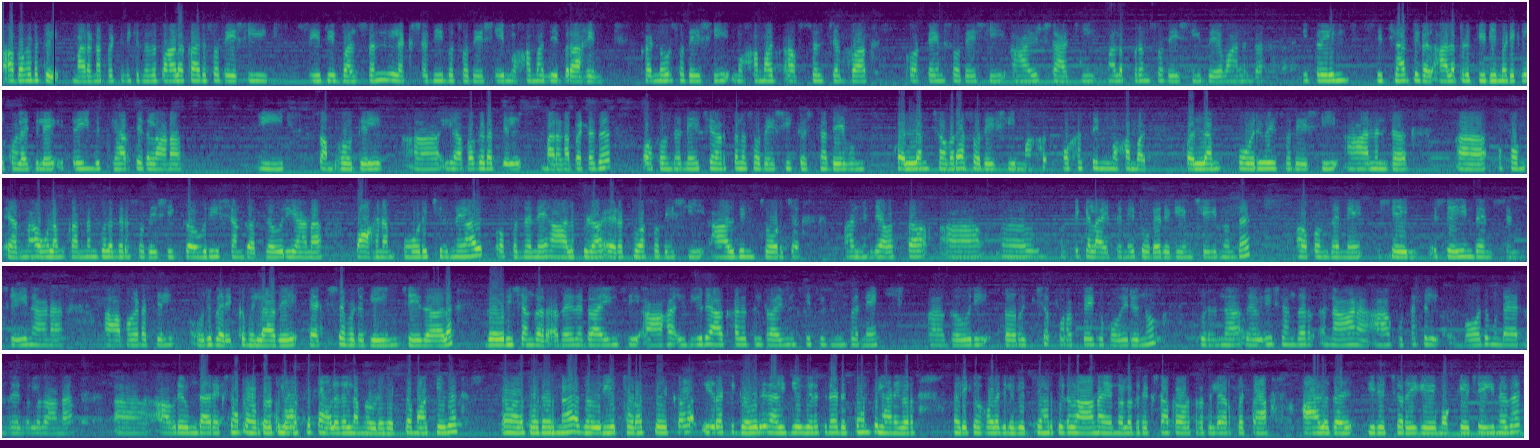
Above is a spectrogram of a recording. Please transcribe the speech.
അപകടത്തിൽ മരണപ്പെട്ടിരിക്കുന്നത് പാലക്കാട് സ്വദേശി ശ്രീദീപ് വത്സൻ ലക്ഷദ്വീപ് സ്വദേശി മുഹമ്മദ് ഇബ്രാഹിം കണ്ണൂർ സ്വദേശി മുഹമ്മദ് അഫ്സൽ ജബ്ബാർ കോട്ടയം സ്വദേശി ആയുഷ് ഷാജി മലപ്പുറം സ്വദേശി ദേവാനന്ദ്. ഇത്രയും വിദ്യാർത്ഥികൾ ആലപ്പുഴ ടി ഡി മെഡിക്കൽ കോളേജിലെ ഇത്രയും വിദ്യാർത്ഥികളാണ് ഈ സംഭവത്തിൽ ഈ അപകടത്തിൽ മരണപ്പെട്ടത്. ഒപ്പം തന്നെ ചേർത്തല സ്വദേശി കൃഷ്ണദേവും കൊല്ലം ചവറ സ്വദേശി മഹ- മുഹസിൻ മുഹമ്മദ് കൊല്ലം പോരുവൈ സ്വദേശി ആനന്ദ് ഒപ്പം എറണാകുളം കണ്ണൻകുളങ്ങര സ്വദേശി ഗൗരി ശങ്കർ. ഗൗരിയാണ് വാഹനം ഓടിച്ചിരുന്നയാൾ. ഒപ്പം തന്നെ ആലപ്പുഴ എടത്തുവ സ്വദേശി ആൽവിൻ ജോർജ് ആൽവിന്റെ അവസ്ഥ ക്രിട്ടിക്കലായി തന്നെ തുടരുകയും ചെയ്യുന്നുണ്ട്. ഒപ്പം തന്നെ ഷെയ്ൻ ഷെയ്ൻ ടെൻഷൻ ഷെയ്നാണ് അപകടത്തിൽ ഒരു പരിക്കുമില്ലാതെ രക്ഷപ്പെടുകയും ചെയ്ത ഗൗരി ശങ്കർ അതായത് ഡ്രൈവിംഗ് സീ ആഹ ഇടിയുടെ ആഘാതത്തിൽ ഡ്രൈവിംഗ് സീറ്റിൽ നിന്ന് തന്നെ ഗൗരി തെറിച്ച് പുറത്തേക്ക് പോയിരുന്നു. തുടർന്ന് ഗൗരി ശങ്കറിനാണ് ആ കൂട്ടത്തിൽ ബോധമുണ്ടായിരുന്നത് എന്നുള്ളതാണ് അവിടെ ഉണ്ടായ രക്ഷാപ്രവർത്തനത്തിൽ ഏർപ്പെട്ട ആളുകൾ നമ്മളോട് വ്യക്തമാക്കിയത്. തുടർന്ന് ഗൗരിയെ പുറത്തേക്ക് ഇറക്കി ഗൗരി നൽകിയ വിവരത്തിന്റെ അടിസ്ഥാനത്തിലാണ് ഇവർ മെഡിക്കൽ കോളേജിലെ വിദ്യാർത്ഥികളാണ് എന്നുള്ളത് രക്ഷാപ്രവർത്തനത്തിൽ ഏർപ്പെട്ട ആളുകൾ തിരിച്ചറിയുകയും ഒക്കെ ചെയ്യുന്നത്.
